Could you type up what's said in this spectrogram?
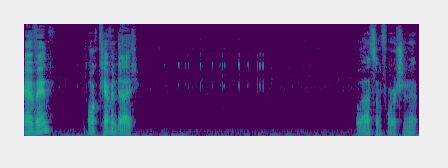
Kevin? Oh, Kevin died. Well, that's unfortunate.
